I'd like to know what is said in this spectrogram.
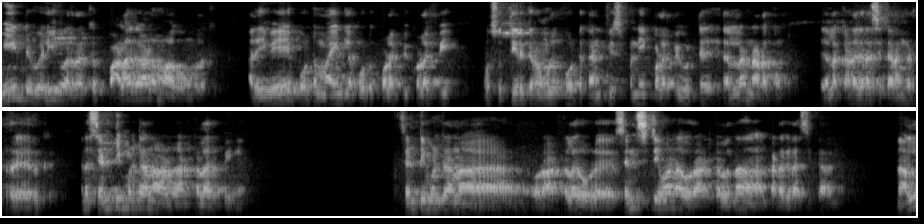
மீண்டு வெளியே வர்றதுக்கு பல காலம் ஆகும் உங்களுக்கு. அதையவே போட்டு மைண்டில் போட்டு குழப்பி குழப்பி உங்கள் சுற்றி இருக்கிறவங்களும் போட்டு கன்ஃபியூஸ் பண்ணி குழப்பி விட்டு இதெல்லாம் நடக்கும். இதெல்லாம் கடகராசிக்காரங்கிட்ட இருக்குது ஏன்னா சென்டிமெண்ட்டான ஆட்களாக இருப்பீங்க. சென்டிமெண்ட்டான ஒரு ஆட்களை ஒரு சென்சிட்டிவான ஒரு ஆட்களை தான் கடகராசிக்காரங்க. நல்ல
